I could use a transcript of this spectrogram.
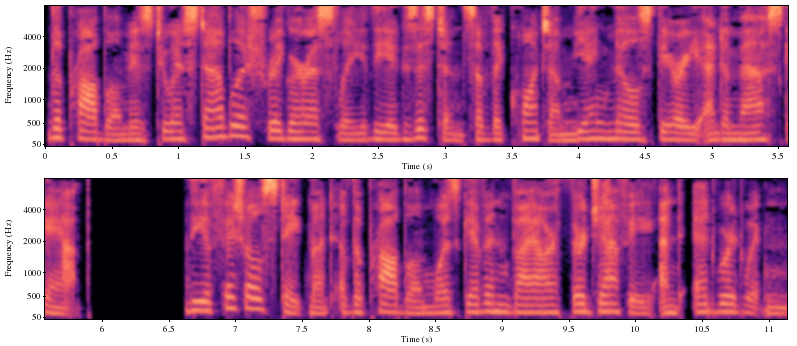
The problem is to establish rigorously the existence of the quantum Yang-Mills theory and a mass gap. The official statement of the problem was given by Arthur Jaffe and Edward Witten.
